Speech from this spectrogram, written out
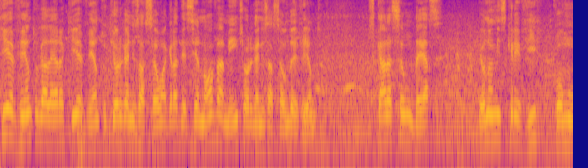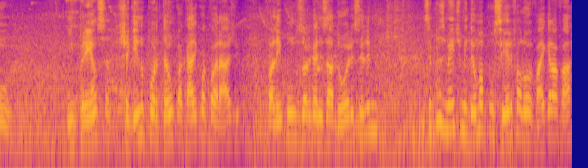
Que evento, galera, que evento, que organização. Agradecer novamente a organização do evento. Os caras são 10. Eu não me inscrevi como imprensa. Cheguei no portão com a cara e com a coragem. Falei com um dos organizadores. Ele simplesmente me deu uma pulseira e falou: vai gravar.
